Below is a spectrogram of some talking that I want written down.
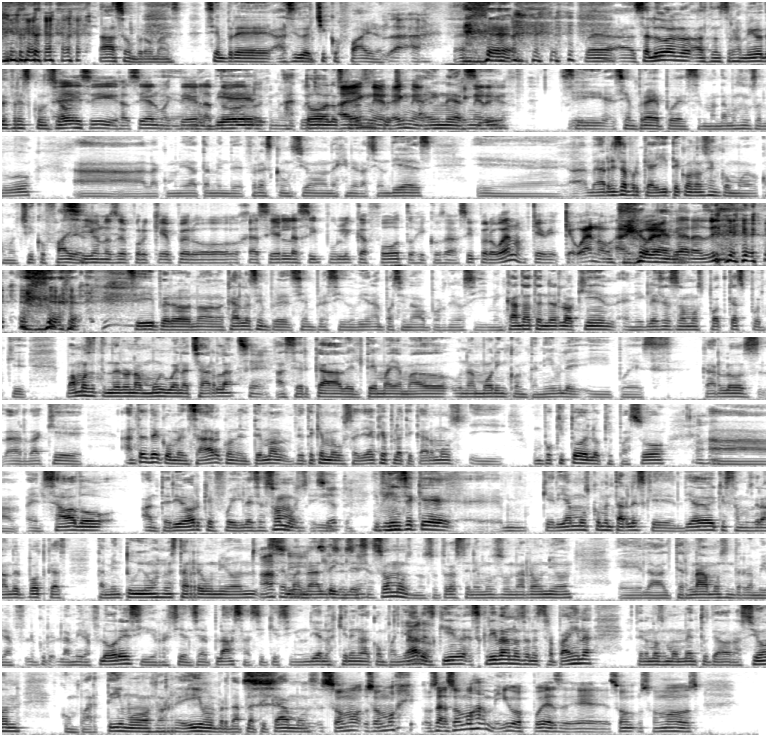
ah, son bromas. Siempre ha sido el chico fire. Ah. saludo a, nuestros amigos de Frescunción. sí, Jaciel, MacDiel, a todos los que nos a Todos los que a Egner, Egner, Egner, sí. sí, siempre pues mandamos un saludo a la comunidad también de Fresca Unción, de Generación 10 eh, me da risa porque ahí te conocen como, como el chico Fire. Sí, yo no sé por qué, pero Jaciel así publica fotos y cosas así. Pero bueno, qué, qué bueno. Qué bueno. así. sí, pero no, no, Carlos siempre, siempre ha sido bien apasionado por Dios y me encanta tenerlo aquí en, en Iglesia Somos Podcast porque vamos a tener una muy buena charla acerca del tema llamado Un amor incontenible y pues Carlos, la verdad que antes de comenzar con el tema, fíjate que me gustaría que platicáramos y un poquito de lo que pasó ah, el sábado anterior, que fue Iglesia Somos. Y, fíjense que eh, queríamos comentarles que el día de hoy que estamos grabando el podcast, también tuvimos nuestra reunión ah, semanal de Iglesia Somos. Nosotros tenemos una reunión, eh, la alternamos entre la, la Miraflores y Residencial Plaza. Así que si un día nos quieren acompañar, escríbanos en nuestra página. Tenemos momentos de adoración, compartimos, nos reímos, ¿verdad? Platicamos. Somos, somos, o sea, somos amigos, pues, eh, somos,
